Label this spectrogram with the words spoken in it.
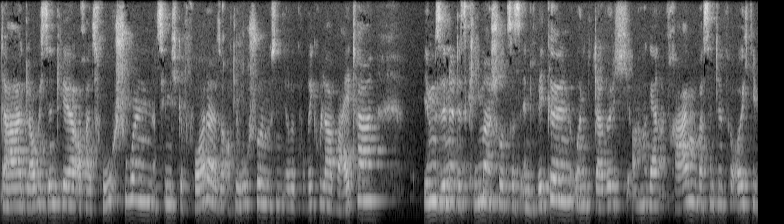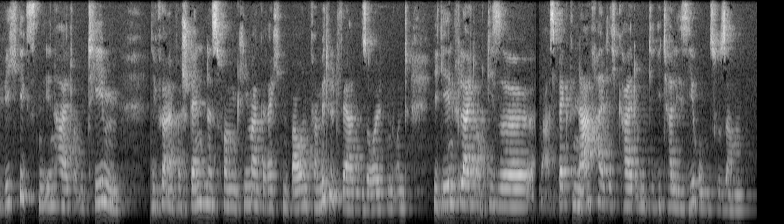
da, glaube ich, sind wir auch als Hochschulen ziemlich gefordert. Also auch die Hochschulen müssen ihre Curricula weiter im Sinne des Klimaschutzes entwickeln. Und da würde ich auch mal gerne fragen, was sind denn für euch die wichtigsten Inhalte und Themen, die für ein Verständnis vom klimagerechten Bauen vermittelt werden sollten? Und wie gehen vielleicht auch diese Aspekte Nachhaltigkeit und Digitalisierung zusammen?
